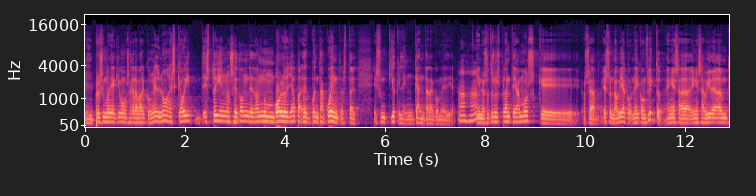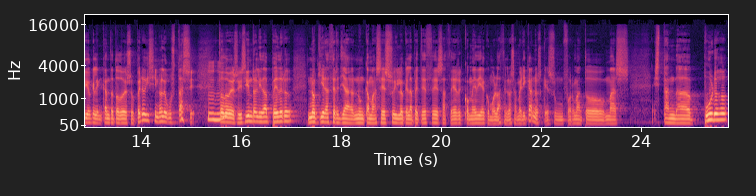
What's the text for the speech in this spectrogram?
El próximo día que íbamos a grabar con él, no, es que hoy estoy en no sé dónde dando un bolo ya para cuentacuentos, tal. Es un tío que le encanta la comedia. Ajá. Y nosotros nos planteamos que, o sea, eso, no, había, no hay conflicto en esa, en esa vida a un tío que le encanta todo eso, pero ¿y si no le gustase todo eso? ¿Y si en realidad Pedro no quiere hacer ya nunca más eso y lo que le apetece es hacer comedia como lo hacen los americanos, que es un formato más estándar puro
